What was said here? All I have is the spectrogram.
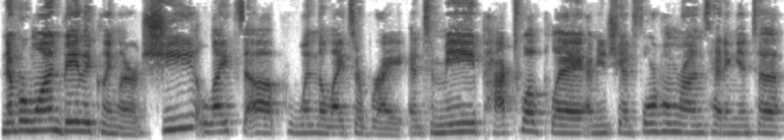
Number one, Bailey Klingler. She lights up when the lights are bright. And to me, Pac 12 play, I mean, she had four home runs heading into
